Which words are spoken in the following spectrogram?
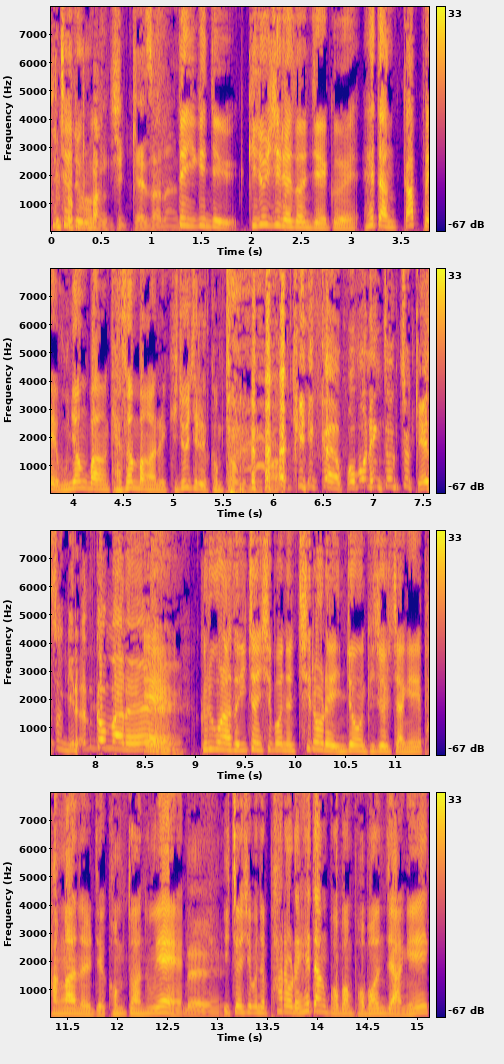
구체적으로 방식 개선안. 근데 이게 이제 기조실에서 이제 그 해당 카페 운영 방안 개선 방안을 기조실에서 검토하고 있는 거죠. 그러니까요. 법원 행정처 계속 이런 것만 해. 예. 그리고 나서 2015년 7월에 임정원 기조실장이 방안을 이제 검토한 후에 네. 2015년 8월에 해당 법원 법원장이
